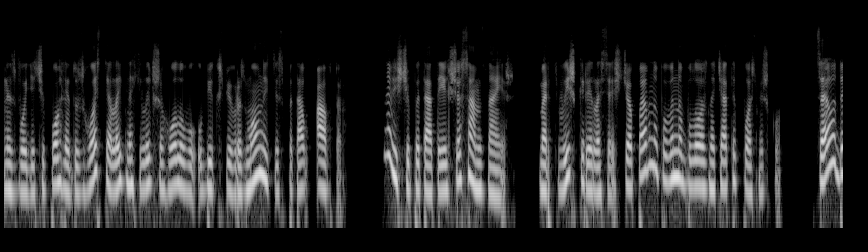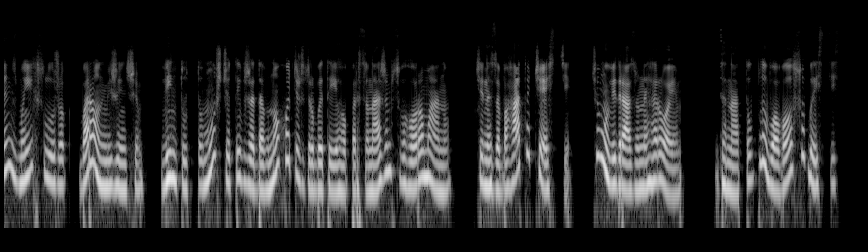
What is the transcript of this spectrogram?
Не зводячи погляду з гостя, ледь нахиливши голову у бік співрозмовниці, спитав автор. Навіщо питати, якщо сам знаєш? Смерть вишкірилася, що, певно, повинно було означати посмішку. Це один з моїх служок, барон, між іншим. Він тут тому, що ти вже давно хочеш зробити його персонажем свого роману. Чи не забагато честі? Чому відразу не героєм? Занадто впливова особистість.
